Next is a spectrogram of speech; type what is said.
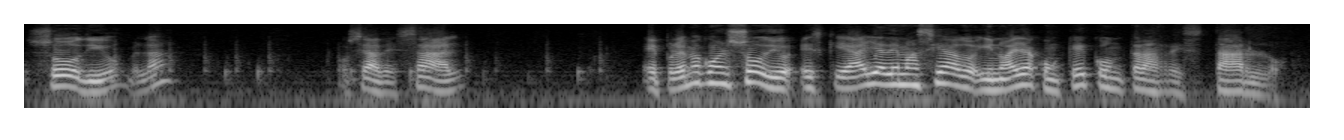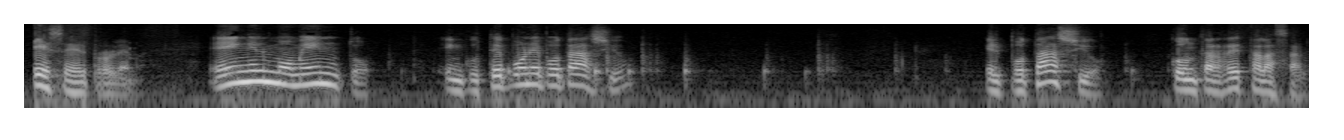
sodio, ¿verdad? O sea, de sal. El problema con el sodio es que haya demasiado y no haya con qué contrarrestarlo. Ese es el problema. En el momento en que usted pone potasio, el potasio contrarresta la sal.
